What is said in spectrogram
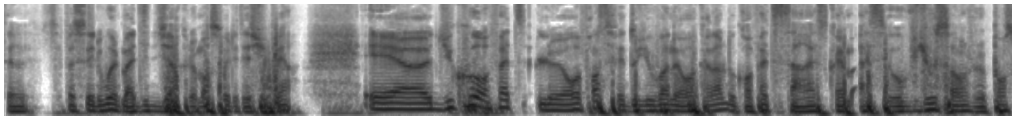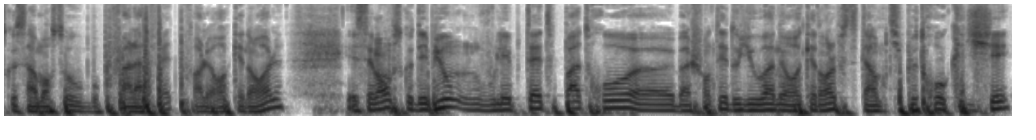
C'est parce que Lou elle m'a dit de dire que le morceau il était super. Et euh, du coup en fait le refrain ça fait Do You Want a Rock and Roll? Donc en fait ça reste quand même assez obvious. Hein. Je pense que c'est un morceau pour faire la fête, pour faire le rock and roll. Et c'est marrant parce qu'au début on voulait peut-être pas trop euh, bah, chanter Do You Want a Rock and Roll parce que c'était un petit peu trop cliché.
